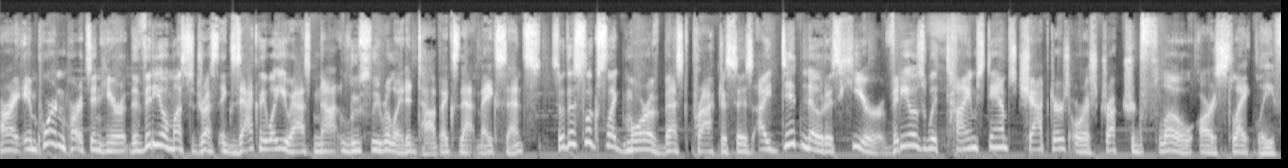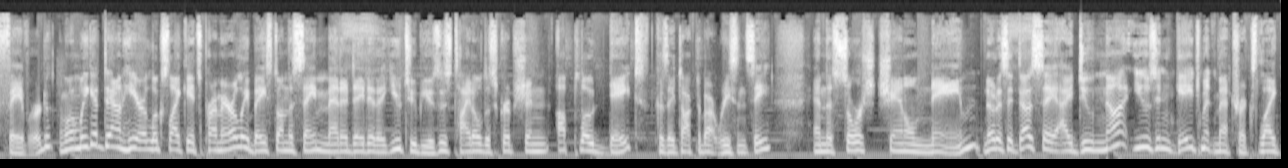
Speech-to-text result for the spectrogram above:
All right, important parts in here. The video must address exactly what you asked, not loosely related topics. That makes sense. So this looks like more of best practices. I did notice here videos with timestamps, chapters, or a structured flow are slightly favored. When we get down here, it looks like it's primarily based on the same metadata that YouTube uses title, description, upload date, because they talked about recency, and the source channel name. Notice it does say I do not use engagement metrics like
